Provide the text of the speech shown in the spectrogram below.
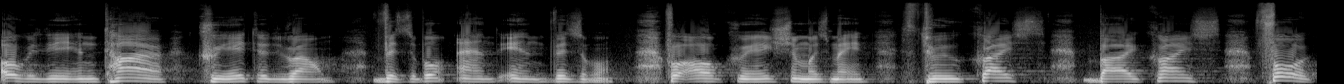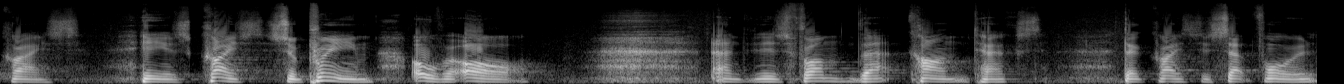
over the entire created realm, visible and invisible. For all creation was made through Christ, by Christ, for Christ. He is Christ supreme over all. And it is from that context that Christ is set forward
